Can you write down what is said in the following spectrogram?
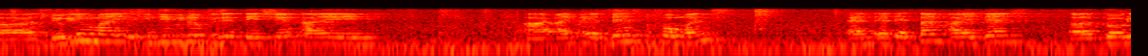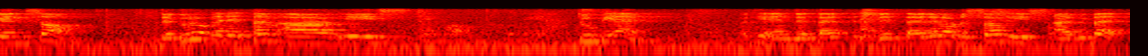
uh, during my individual presentation, I, I I made a dance performance, and at that time I danced a Korean song. The group at that time uh, is 2 p.m. Okay, and the title the title of the song is I'll Be Back.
